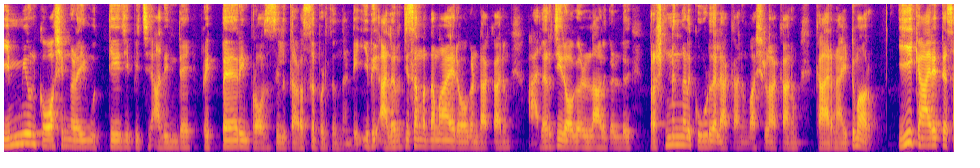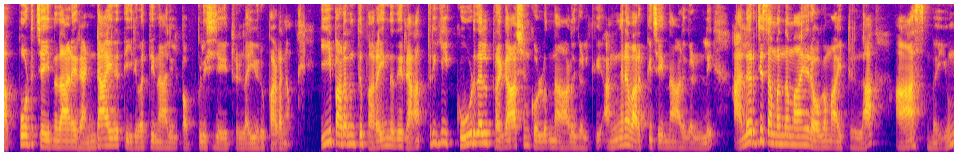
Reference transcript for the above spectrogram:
ഇമ്മ്യൂൺ കോശങ്ങളെയും ഉത്തേജിപ്പിച്ച് അതിന്റെ റിപ്പയറിങ് പ്രോസസ്സിൽ തടസ്സപ്പെടുത്തുന്നുണ്ട്. ഇത് അലർജി സംബന്ധമായ രോഗം ഉണ്ടാക്കാനും അലർജി രോഗമുള്ള ആളുകളിൽ പ്രശ്നങ്ങൾ കൂടുതലാക്കാനും വഷളാക്കാനും കാരണമായിട്ട് മാറും. ഈ കാര്യത്തെ സപ്പോർട്ട് ചെയ്യുന്നതാണ് രണ്ടായിരത്തി ഇരുപത്തിനാലിൽ പബ്ലിഷ് ചെയ്തിട്ടുള്ള ഈ ഒരു പഠനം. ഈ പഠനത്തിൽ പറയുന്നത് രാത്രിയിൽ കൂടുതൽ പ്രകാശം കൊള്ളുന്ന ആളുകൾക്ക് അങ്ങനെ വർക്ക് ചെയ്യുന്ന ആളുകളിൽ അലർജി സംബന്ധമായ രോഗമായിട്ടുള്ള ആസ്മയും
